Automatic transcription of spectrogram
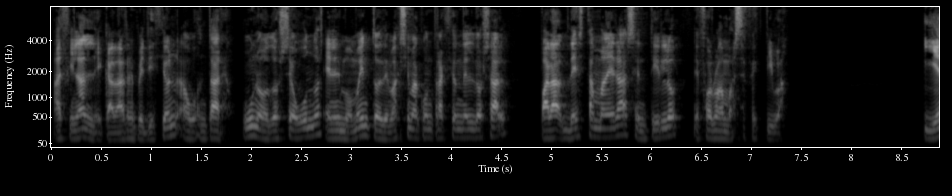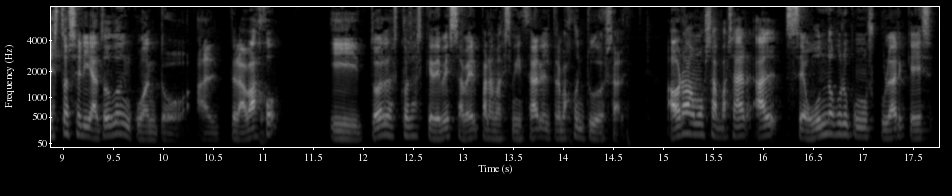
al final de cada repetición aguantar uno o dos segundos en el momento de máxima contracción del dorsal para de esta manera sentirlo de forma más efectiva. Y esto sería todo en cuanto al trabajo y todas las cosas que debes saber para maximizar el trabajo en tu dorsal. Ahora vamos a pasar al segundo grupo muscular que es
